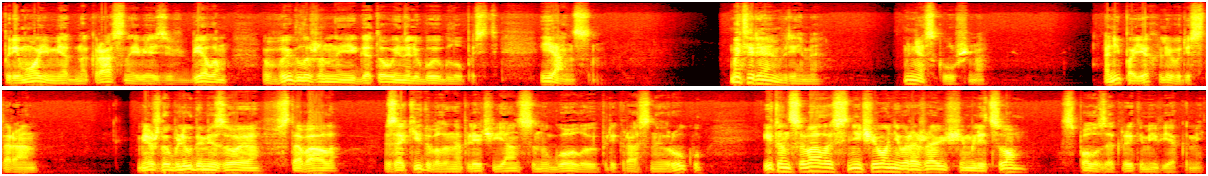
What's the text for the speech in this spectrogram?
прямой, медно-красный, весь в белом, выглаженный и готовый на любую глупость. Янсен. Мы теряем время. Мне скучно. Они поехали в ресторан. Между блюдами Зоя вставала, закидывала на плечи Янсену голую прекрасную руку и танцевала с ничего не выражающим лицом, с полузакрытыми веками.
